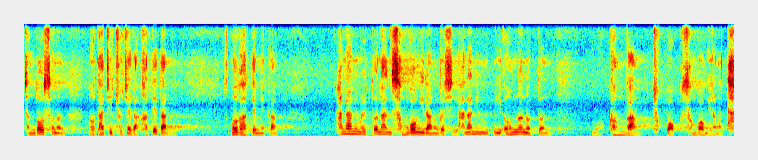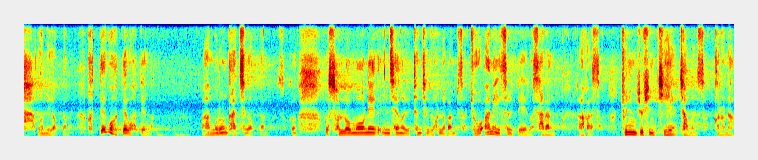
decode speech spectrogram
전도서는 노다지 주제가 헛되다는 거예요. 뭐가 헛됩니까? 하나님을 떠난 성공이라는 것이 하나님이 없는 어떤 뭐 건강, 축복, 성공 이런 건 다 의미가 없다는 거예요. 헛되고 헛되고 헛된 것. 아무런 가치가 없다는 거죠. 그, 그 솔로몬의 그 인생을 전체적으로 흘러가면서 주 안에 있을 때의 그 사랑 아가서 주님 주신 지혜 자문서. 그러나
